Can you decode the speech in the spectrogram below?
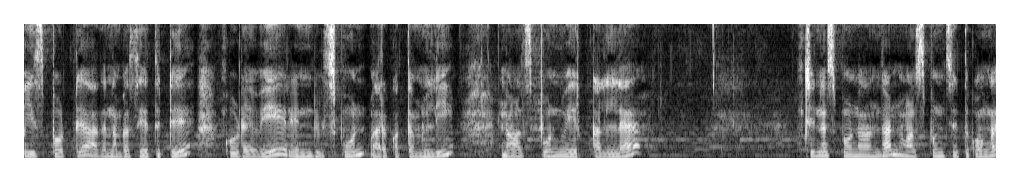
பீஸ் போட்டு அதை நம்ம சேர்த்துட்டு கூடவே ரெண்டு ஸ்பூன் வர கொத்தமல்லி நாலு ஸ்பூன் வேர்க்கடல. சின்ன ஸ்பூனாக இருந்தால் நாலு ஸ்பூன் சேர்த்துக்கோங்க.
